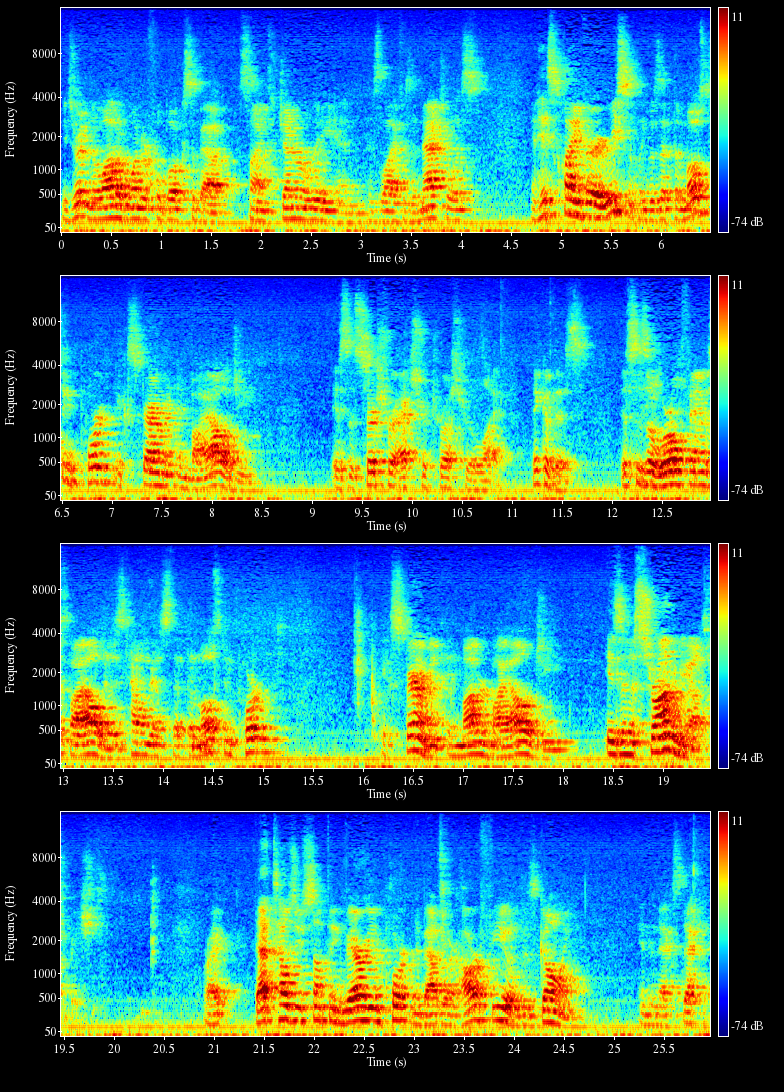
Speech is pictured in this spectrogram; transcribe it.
He's written a lot of wonderful books about science generally and his life as a naturalist. And his claim very recently was that the most important experiment in biology is the search for extraterrestrial life. Think of this. This is a world famous biologist telling us that the most important experiment in modern biology is an astronomy observation. Right? That tells you something very important about where our field is going in the next decades.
